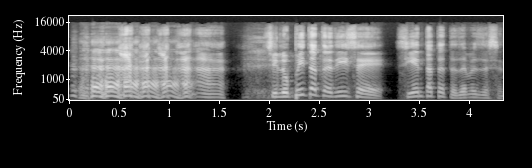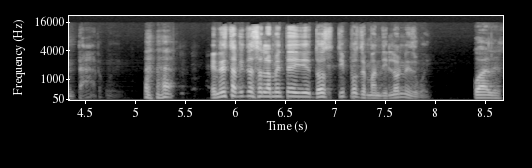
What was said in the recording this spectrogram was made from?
si Lupita te dice, siéntate, te debes de sentar, güey. En esta vida solamente hay dos tipos de mandilones, güey. ¿Cuáles?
